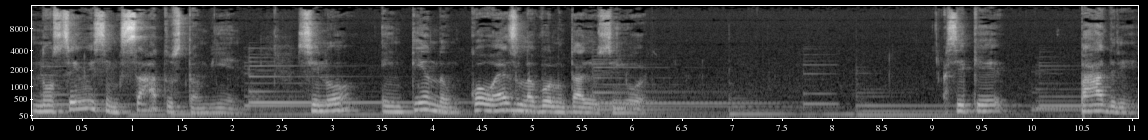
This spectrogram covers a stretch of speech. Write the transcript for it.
não sejam insensatos também, sino entendam qual é a vontade do Senhor. Assim que, Padre,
